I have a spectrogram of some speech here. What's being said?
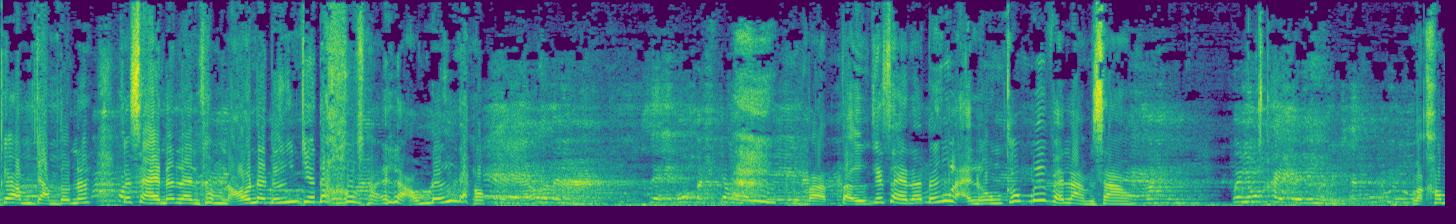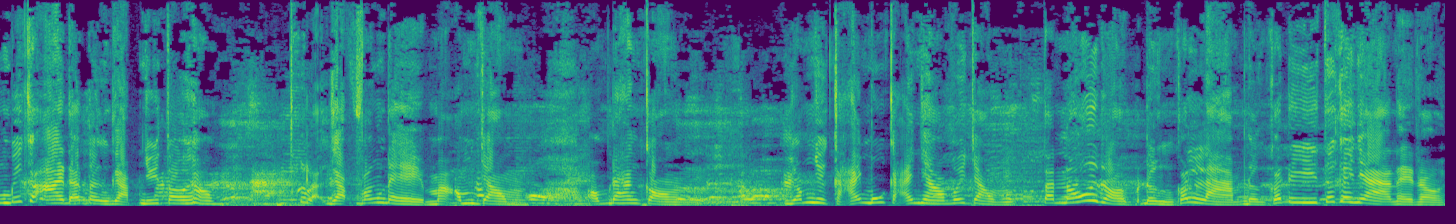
Cái ông chồng tôi nói, cái xe nó lên không nổi, nó đứng chứ đâu phải là ông đứng đâu. Và tự cái xe nó đứng lại luôn, không biết phải làm sao và không biết có ai đã từng gặp như tôi không? Tức là gặp vấn đề mà ông chồng ông đang còn giống như cãi muốn cãi nhau với chồng. Ta nói rồi đừng có làm đừng có đi tới cái nhà này rồi.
